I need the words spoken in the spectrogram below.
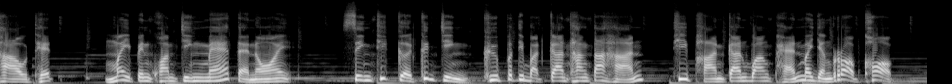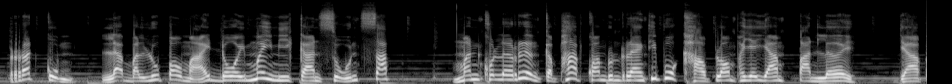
ข่าวเท็จ ไม่เป็นความจริงแม้แต่น้อย สิ่งที่เกิดขึ้นจริง คือปฏิบัติการทางทหารที่ผ่านการวางแผนมาอย่างรอบคอบ รัดกุมและบรรลุเป้าหมายโดยไม่มีการสูญทรัพย์ มันคนละเรื่องกับภาพความรุนแรงที่พวกข่าวปลอมพยายามปั่นเลย อย่าไป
